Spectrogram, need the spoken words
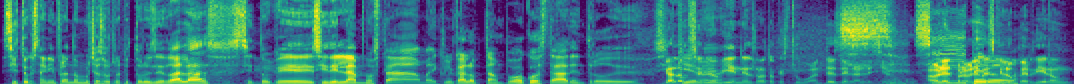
Siento que están inflando mucho a sus receptores de Dallas. Siento que de Lamb no está, Michael Gallup tampoco está dentro de. Gallup se vio bien el rato que estuvo antes de la lesión. Sí, Ahora el problema es que lo perdieron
